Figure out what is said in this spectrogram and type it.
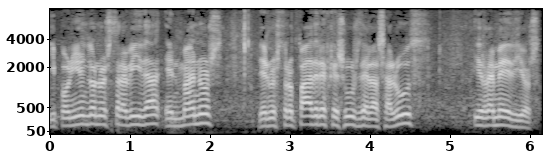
y poniendo nuestra vida en manos de nuestro Padre Jesús de la salud y remedios.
